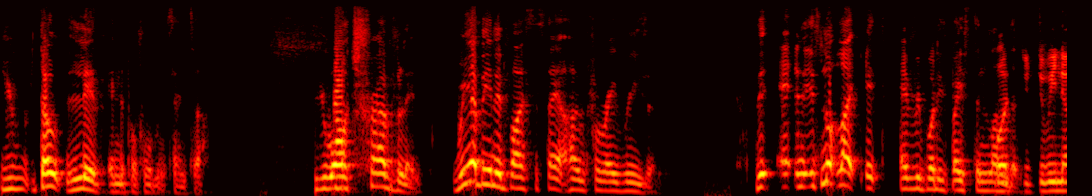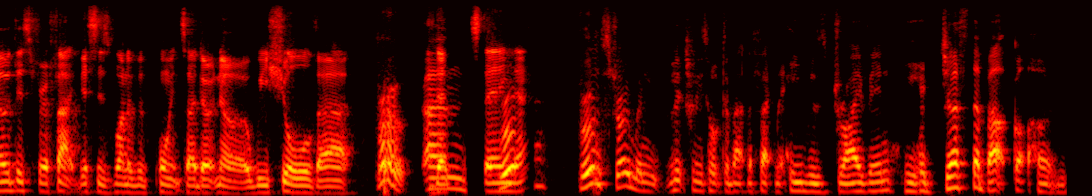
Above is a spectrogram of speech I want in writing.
You don't live in the performance center. You are traveling. We are being advised to stay at home for a reason. The, and it's not like it's everybody's based in London, do- do we know this for a fact? This is one of the points I don't know. Are we sure that bro. Um, staying Bro- there? Braun Strowman literally talked about the fact that he was driving. He had just about got home.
